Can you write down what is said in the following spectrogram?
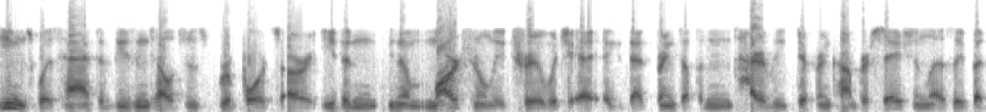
seems was hacked. If these intelligence reports are even, you know, marginally true, which uh, that brings up an entirely different conversation, Leslie. But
